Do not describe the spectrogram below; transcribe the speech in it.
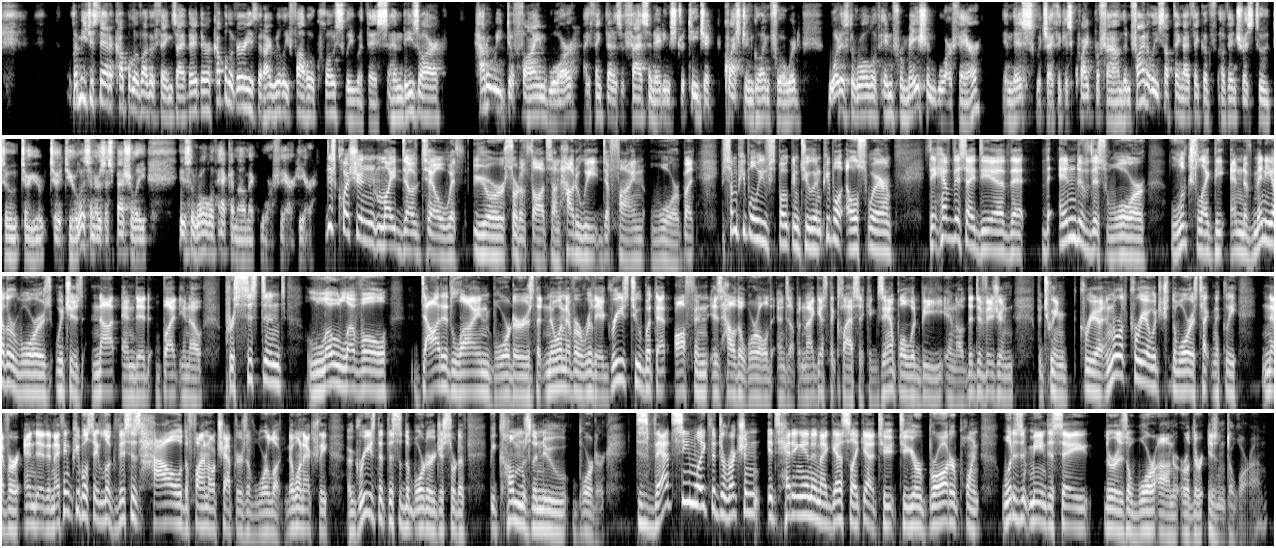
Let me just add a couple of other things. I, there, there are a couple of areas that I really follow closely with this, and these are how do we define war? I think that is a fascinating strategic question going forward. What is the role of information warfare? In this, which I think is quite profound. And finally, something I think of, of interest to, to, to, your, to, to your listeners, especially, is the role of economic warfare here. This question might dovetail with your sort of thoughts on how do we define war. But some people we've spoken to and people elsewhere, they have this idea that the end of this war looks like the end of many other wars, which is not ended, but, you know, persistent, low level, dotted line borders that no one ever really agrees to, but that often is how the world ends up. And I guess the classic example would be, you know, the division between Korea and North Korea, which the war is technically never ended. And I think people say, look, this is how the final chapters of war look. No one actually agrees that this is the border, it just sort of becomes the new border. Does that seem like the direction it's heading in? And I guess, like, yeah, to to your broader point, what does it mean to say there is a war on or there isn't a war on.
